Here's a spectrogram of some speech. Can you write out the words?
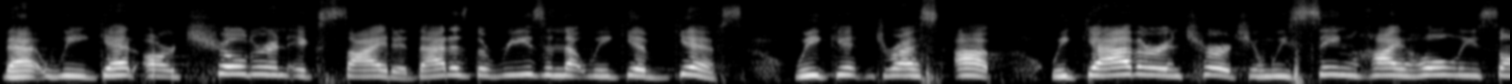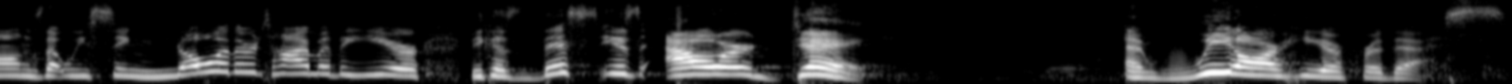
that we get our children excited. That is the reason that we give gifts. We get dressed up. We gather in church and we sing high holy songs that we sing no other time of the year because this is our day. And we are here for this.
